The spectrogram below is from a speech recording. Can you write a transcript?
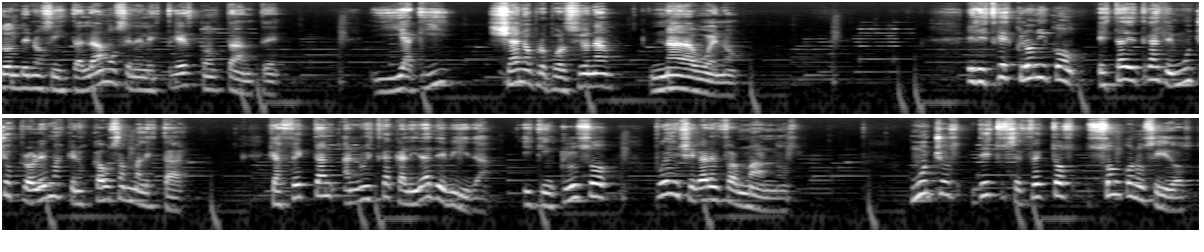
donde nos instalamos en el estrés constante. Y aquí ya no proporciona nada bueno. El estrés crónico está detrás de muchos problemas que nos causan malestar, que afectan a nuestra calidad de vida y que incluso pueden llegar a enfermarnos. Muchos de estos efectos son conocidos,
